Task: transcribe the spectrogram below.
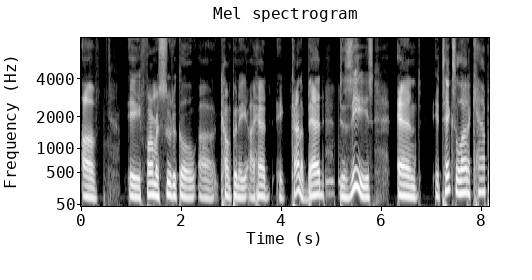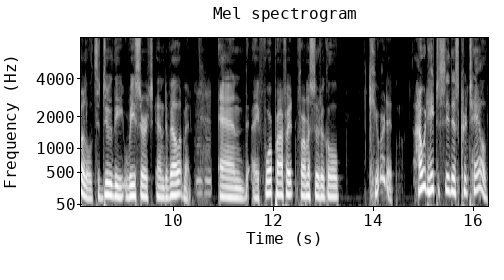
of a pharmaceutical uh, company. I had a kind of bad disease, and it takes a lot of capital to do the research and development. And a for profit pharmaceutical cured it. I would hate to see this curtailed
